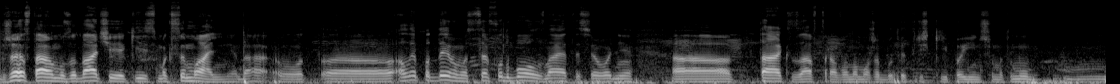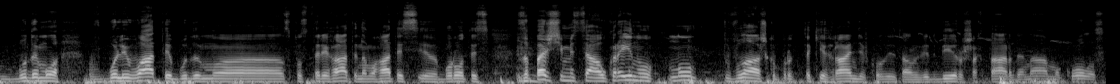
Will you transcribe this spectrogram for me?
вже ставимо задачі якісь максимальні. Да, от, е, але подивимось, це футбол. Знаєте, сьогодні е, так, завтра воно може бути трішки по-іншому. Тому будемо вболівати, будемо спостерігати, намагатись е, боротись за перші місця. А Україну ну важко проти таких грандів, коли там відбір, Шахтар, Динамо, Колос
